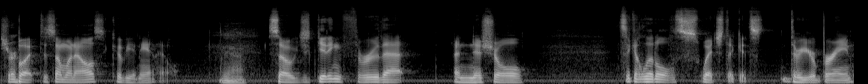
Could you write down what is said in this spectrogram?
Sure. But to someone else, it could be an anthill. Yeah. So just getting through that initial, it's like a little switch that gets through your brain.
